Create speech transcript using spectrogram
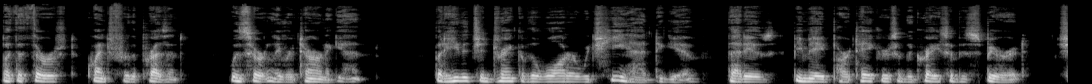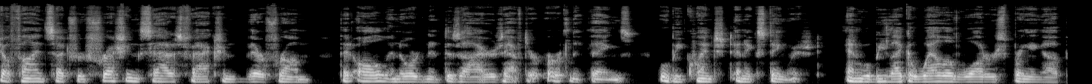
but the thirst, quenched for the present, would certainly return again. But he that should drink of the water which he had to give, that is, be made partakers of the grace of his Spirit, shall find such refreshing satisfaction therefrom that all inordinate desires after earthly things will be quenched and extinguished, and will be like a well of water springing up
